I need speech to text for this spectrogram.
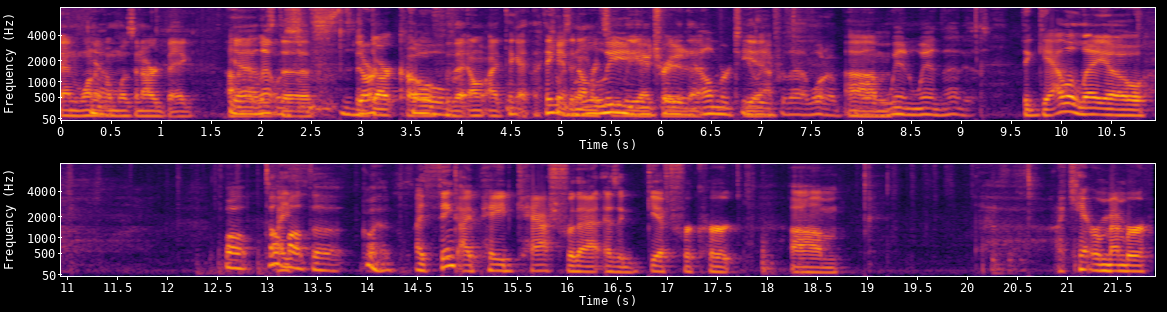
and one of them was an Ardbeg. Um, Yeah, it that was the, the Dark Dark, Cove. Cove. That I think I, think it was an Elmer T. Lee. I you traded an that. Elmer T. Lee Yeah. Um, for that. What a, a win-win that is. The Galileo. Well, tell I- about the. Go ahead. I think I paid cash for that as a gift for Kurt. Um, I can't remember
